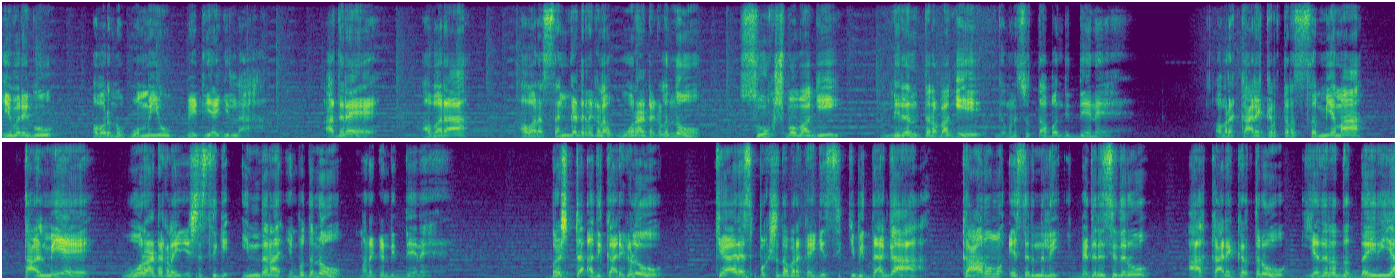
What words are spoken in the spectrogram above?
ಈವರೆಗೂ ಅವರನ್ನು ಒಮ್ಮೆಯೂ ಭೇಟಿಯಾಗಿಲ್ಲ. ಆದರೆ ಅವರ ಅವರ ಸಂಘಟನೆಗಳ ಹೋರಾಟಗಳನ್ನು ಸೂಕ್ಷ್ಮವಾಗಿ, ನಿರಂತರವಾಗಿ ಗಮನಿಸುತ್ತಾ ಬಂದಿದ್ದೇನೆ. ಅವರ ಕಾರ್ಯಕರ್ತರ ಸಂಯಮ, ತಾಳ್ಮೆಯೇ ಹೋರಾಟಗಳ ಯಶಸ್ಸಿಗೆ ಇಂಧನ ಎಂಬುದನ್ನು ಮನಗಂಡಿದ್ದೇನೆ. ಭ್ರಷ್ಟ ಅಧಿಕಾರಿಗಳು ಕೆಆರ್ಎಸ್ ಪಕ್ಷದವರ ಕೈಗೆ ಸಿಕ್ಕಿಬಿದ್ದಾಗ ಕಾನೂನು ಹೆಸರಿನಲ್ಲಿ ಬೆದರಿಸಿದರು. ಆ ಕಾರ್ಯಕರ್ತರು ಎದರದ ಧೈರ್ಯ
